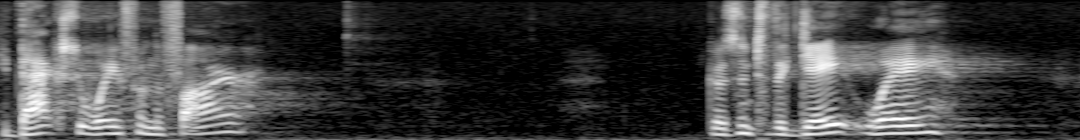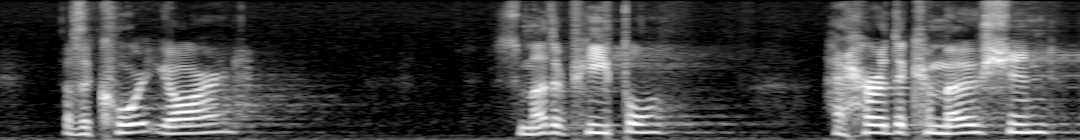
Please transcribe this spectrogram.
He backs away from the fire, goes into the gateway of the courtyard. Some other people had heard the commotion.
